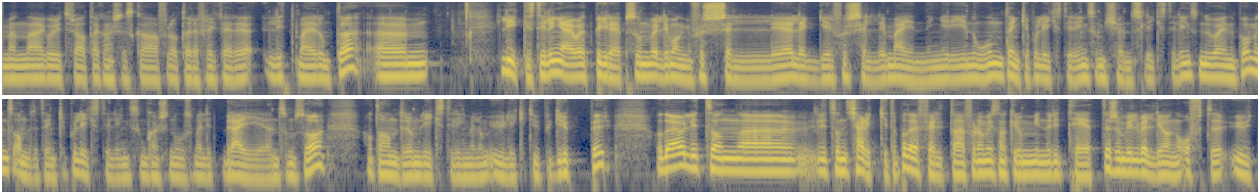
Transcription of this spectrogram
men jeg går ut fra at jeg kanskje skal få lov til å reflektere litt mer rundt det. Likestilling er jo et begrep som veldig mange forskjellige legger forskjellige meninger i. Noen tenker på likestilling som kjønnslikestilling, som du var inne på, mens andre tenker på likestilling som kanskje noe som er litt breiere enn som så. At det handler om likestilling mellom ulike typer grupper. Og det er jo litt sånn, eh, litt sånn kjelkete på det feltet her, for når vi snakker om minoriteter, som vil veldig mange ofte ut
